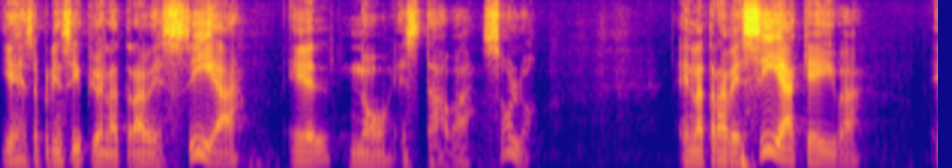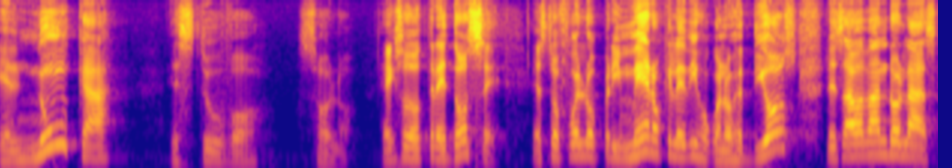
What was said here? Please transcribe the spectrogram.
y es ese principio, en la travesía, él no estaba solo. En la travesía que iba, él nunca estuvo solo. Éxodo 3:12. Esto fue lo primero que le dijo. Cuando Dios le estaba dando las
